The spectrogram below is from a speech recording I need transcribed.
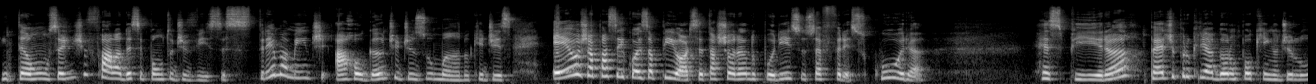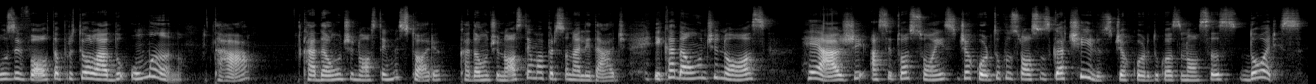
Então, se a gente fala desse ponto de vista extremamente arrogante e desumano, que diz: Eu já passei coisa pior, você tá chorando por isso, isso é frescura. Respira, pede pro Criador um pouquinho de luz e volta pro teu lado humano, tá? Cada um de nós tem uma história, cada um de nós tem uma personalidade e cada um de nós reage a situações de acordo com os nossos gatilhos, de acordo com as nossas dores,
